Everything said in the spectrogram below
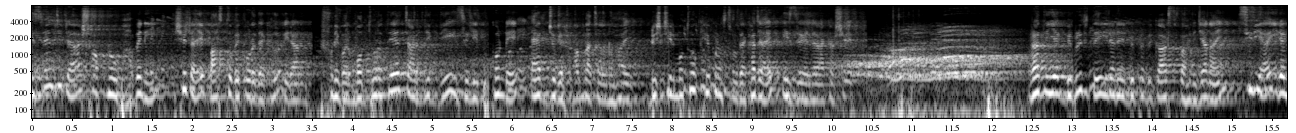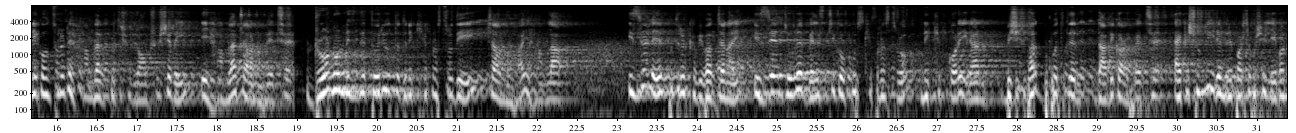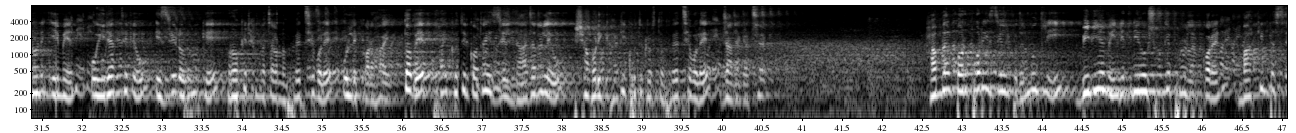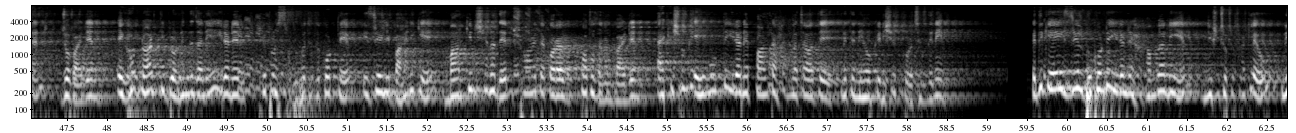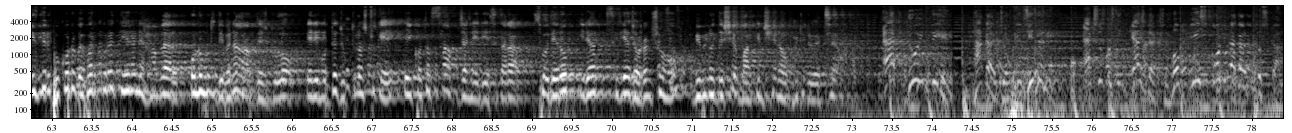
Israel যেটা স্বপ্ন ভাবেনি, সেটাই বাস্তবে করে দেখাল ইরান। শনিবার মধ্যরাতে চারদিক দিয়ে ইসরায়েলি ভূখণ্ডে একযোগে হামলা চালানো হয়। বৃষ্টির মতো ক্ষেপণাস্ত্র দেখা যায় ইসরায়েলের আকাশে। রাতে এক বিবৃতিতে ইরানের বিপ্লবী গার্ডস বাহিনী জানায় সিরিয়া ইরানি কনসুলেটে হামলার প্রতিশোধের অংশ হিসেবেই এই হামলা চালানো হয়েছে। ড্রোন ও নিজেদের তৈরি অত্যাধুনিক ক্ষেপণাস্ত্র দিয়েই চালানো হয় হামলা। ইসরায়েলের প্রতিরক্ষা বিভাগ জানায়, ইসরায়েল জুড়ে ব্যালিস্টিক ও ক্রুজ ক্ষেপণাস্ত্র নিক্ষেপ করে ইরান। বেশিরভাগ ভূপতিদের দাবি করা হয়েছে। একই সঙ্গে ইরানের পাশাপাশি লেবানন, ইয়েমেন ও ইরাক থেকেও ইসরায়েল অভিমুখে রকেট হামলা চালানো হয়েছে বলে উল্লেখ করা হয়। তবে ক্ষয়ক্ষতির কথা ইসরায়েল না জানালেও সামরিক ঘাঁটি ক্ষতিগ্রস্ত হয়েছে বলে জানা গেছে। হামলার পরপরই ইসরায়েল প্রধানমন্ত্রী বিনিয়ামিন নেতানিয়াহুর সঙ্গে ফোনালাপ করেন মার্কিন প্রেসিডেন্ট জো বাইডেন। এ ঘটনার তীব্র নিন্দা জানিয়ে ইরানের ক্ষেপণাস্ত্র বিপর্যিত করতে ইসরায়েলি বাহিনীকে মার্কিন সেনাদের সহায়তা করার কথা জানান বাইডেন। একই সঙ্গে এই মুহূর্তে ইরানে পাল্টা হামলা চালাতে নেতানিয়াহুকে নিষেধ করেছেন তিনি। এদিকে ইসরায়েল ভূখণ্ডে ইরানের হামলা নিয়ে নিশ্চুপ থাকলেও নিজেদের ভূখণ্ড ব্যবহার করে তেহরানে হামলার অনুমতি দেবে না আরব দেশগুলো। এর মধ্যে যুক্তরাষ্ট্রকে এই কথা সাফ জানিয়ে দিয়েছে তারা। Saudi Arab, Iraq, Syria, Jordan সহ বিভিন্ন দেশে মার্কিন সেনাও ঘাঁটি রয়েছে। এক, দুই, তিন। ঢাকায় জমি জিতে নিন। একশো পার্সেন্ট ক্যাশব্যাক সহ বিশ কোটি টাকার পুরস্কার।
